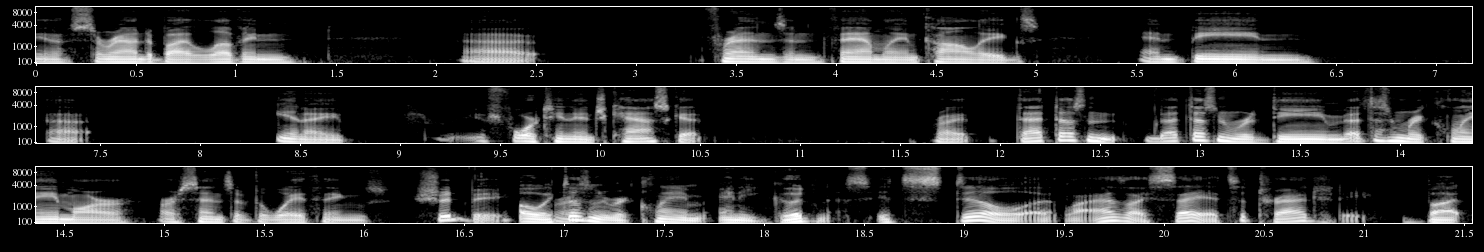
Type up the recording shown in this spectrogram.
you know surrounded by loving uh, friends and family and colleagues, and being uh, in a 14 inch casket, right? That doesn't that doesn't redeem that doesn't reclaim our our sense of the way things should be. Oh, it right? doesn't reclaim any goodness. It's still, uh, as I say, it's a tragedy, but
